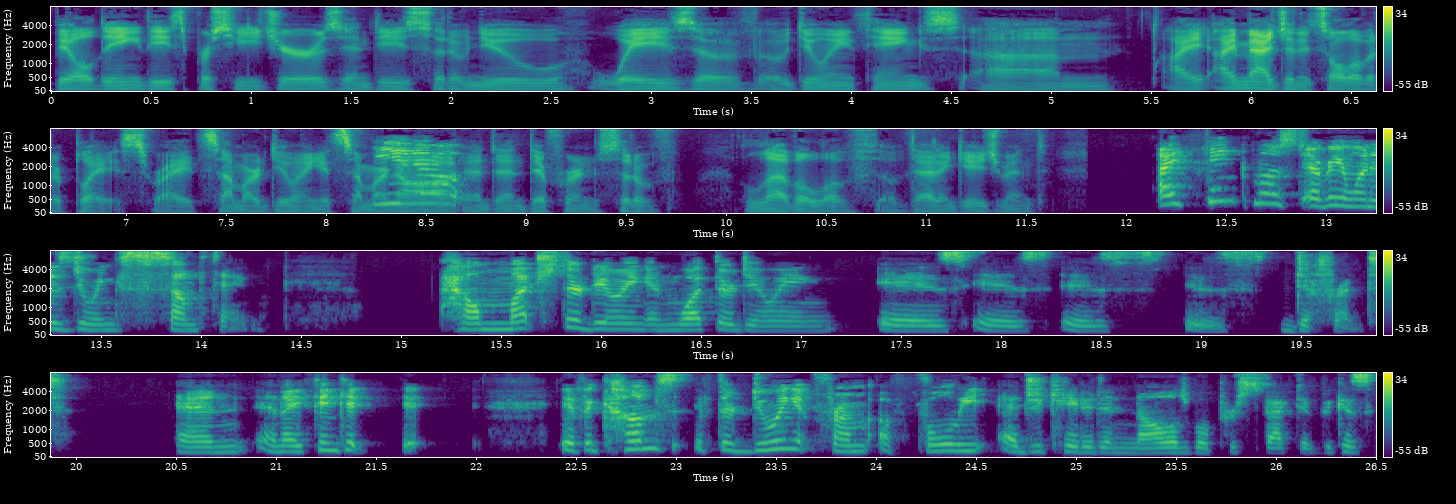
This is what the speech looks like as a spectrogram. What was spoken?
building these procedures and these sort of new ways of, of doing things? Um, I, I, imagine it's all over the place right? Some are doing it some are you not know, and then different sort of level of, of that engagement. I think most everyone is doing something. How much they're doing and what they're doing is is is is different. And and i think it, it if it comes if they're doing it from a fully educated and knowledgeable perspective because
